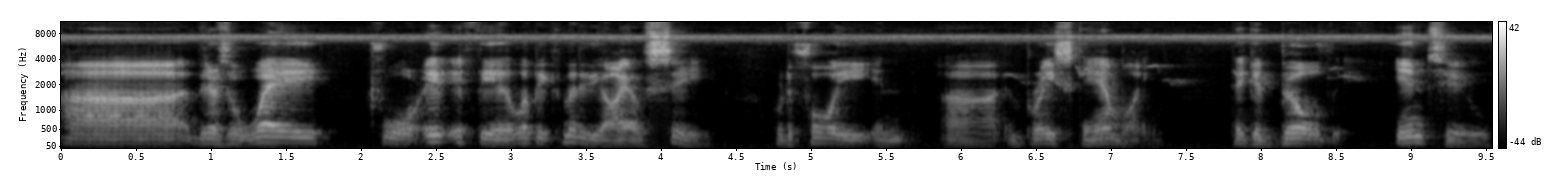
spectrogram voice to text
uh, there's a way for, if the Olympic Committee, the IOC, were to fully in, uh, embrace gambling, they could build into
